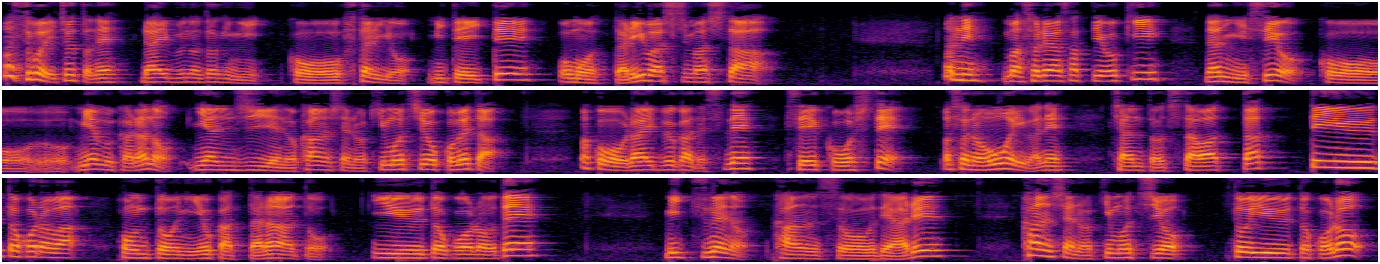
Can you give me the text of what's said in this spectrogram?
まあ、すごいちょっとね、ライブの時にこう二人を見ていて思ったりはしました。まあね、まあそれはさておき、何にせよ、こう、ミャムからのニャンジーへの感謝の気持ちを込めた、まあこう、ライブがですね、成功して、まあその思いがね、ちゃんと伝わったっていうところは、本当に良かったなというところで、三つ目の感想である、感謝の気持ちをというところ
